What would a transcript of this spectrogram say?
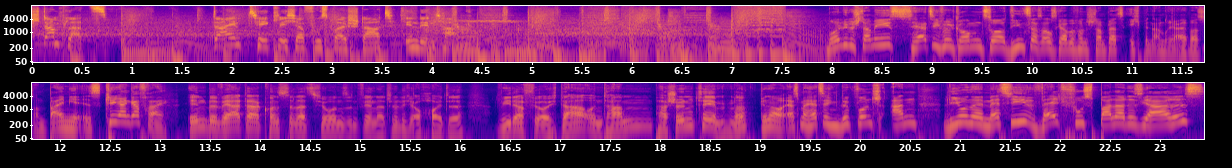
Stammplatz. Dein täglicher Fußballstart in den Tag. Moin liebe Stammis, herzlich willkommen zur Dienstagsausgabe von Stammplatz. Ich bin André Albers und bei mir ist Kilian Gaffrey. In bewährter Konstellation sind wir natürlich auch heute wieder für euch da und haben ein paar schöne Themen, ne? Genau, erstmal herzlichen Glückwunsch an Lionel Messi, Weltfußballer des Jahres.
